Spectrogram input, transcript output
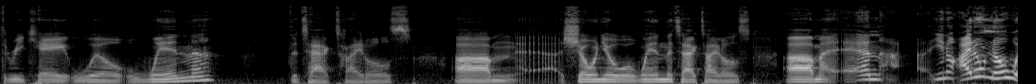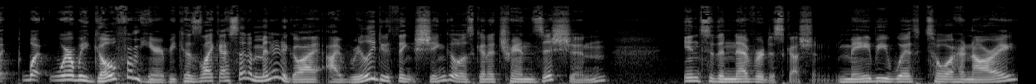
3K will win the tag titles. Um, Sho and Yo will win the tag titles. Um, and you know, I don't know what, what where we go from here because, like I said a minute ago, I, I really do think Shingo is going to transition into the never discussion. Maybe with Toa Henare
